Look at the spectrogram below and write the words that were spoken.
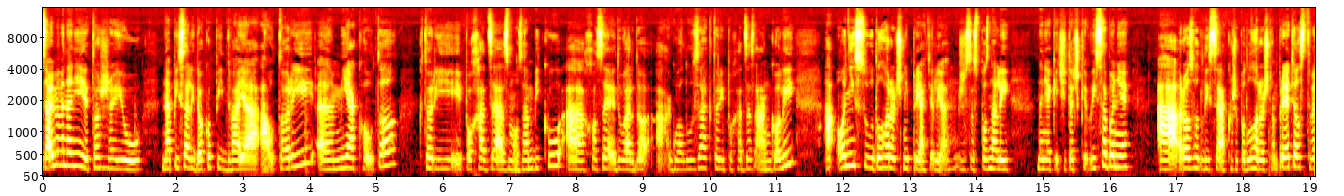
zaujímavé na nej je to, že ju napísali dokopy dvaja autory, e, Mia Couto, ktorý pochádza z Mozambiku a Jose Eduardo Agualuza, ktorý pochádza z Angoly. A oni sú dlhoroční priatelia, že sa spoznali na nejakej čítačke v Lisabone a rozhodli sa akože po dlhoročnom priateľstve,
